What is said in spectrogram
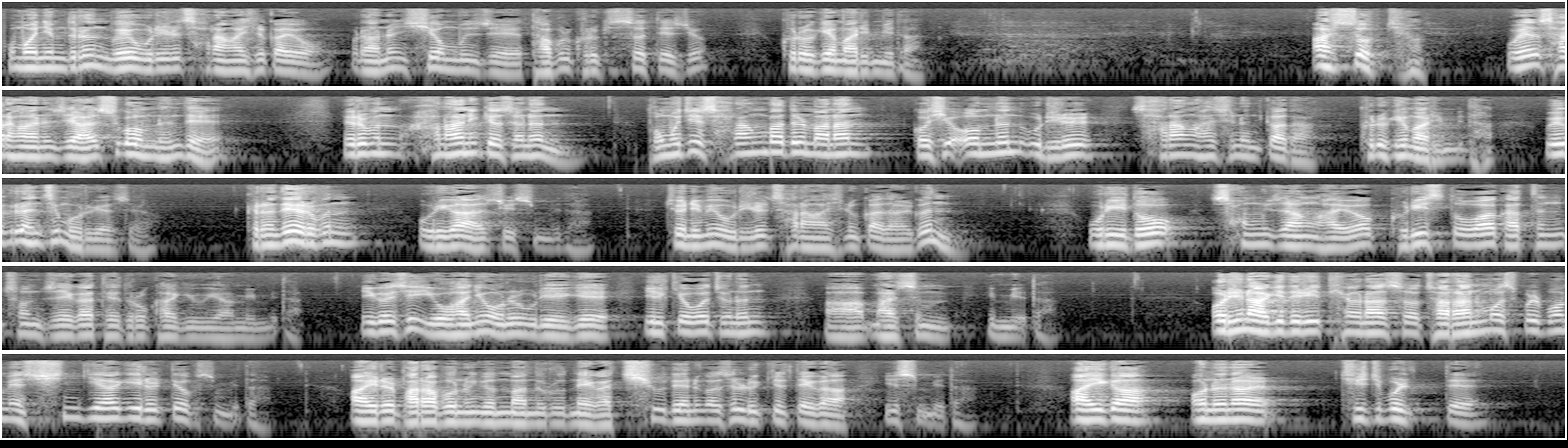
부모님들은 왜 우리를 사랑하실까요? 라는 시험 문제에 답을 그렇게 썼대죠. 그러게 말입니다. 알 수 없죠. 왜 사랑하는지 알 수가 없는데 여러분 하나님께서는 도무지 사랑받을 만한 것이 없는 우리를 사랑하시는 까닭 그러게 말입니다. 왜 그런지 모르겠어요. 그런데 여러분 우리가 알 수 있습니다. 주님이 우리를 사랑하시는 까닭은 우리도 성장하여 그리스도와 같은 존재가 되도록 하기 위함입니다. 이것이 요한이 오늘 우리에게 일깨워 주는 아, 말씀입니다. 어린 아기들이 태어나서 자라는 모습을 보면 신기하기 이를 데 없습니다. 아이를 바라보는 것만으로 내가 치유되는 것을 느낄 때가 있습니다. 아이가 어느 날 뒤집을 때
